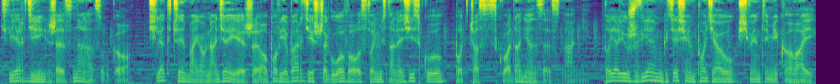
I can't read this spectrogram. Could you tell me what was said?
twierdzi, że znalazł go. Śledczy mają nadzieję, że opowie bardziej szczegółowo o swoim znalezisku podczas składania zeznań. To ja już wiem, gdzie się podział święty Mikołaj,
